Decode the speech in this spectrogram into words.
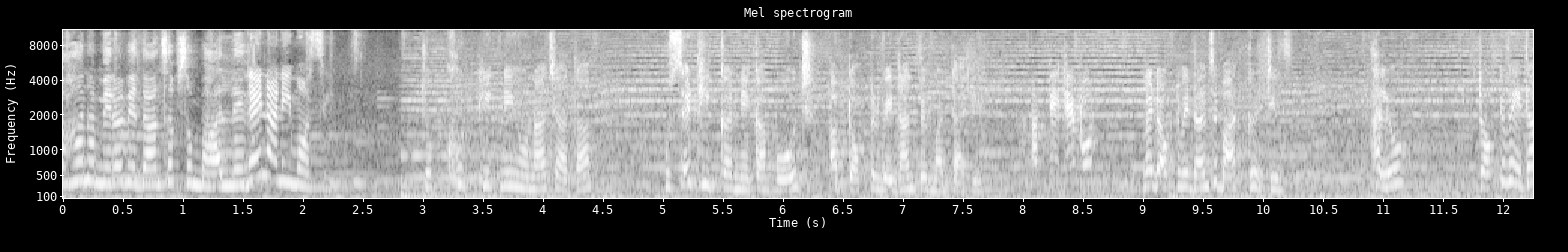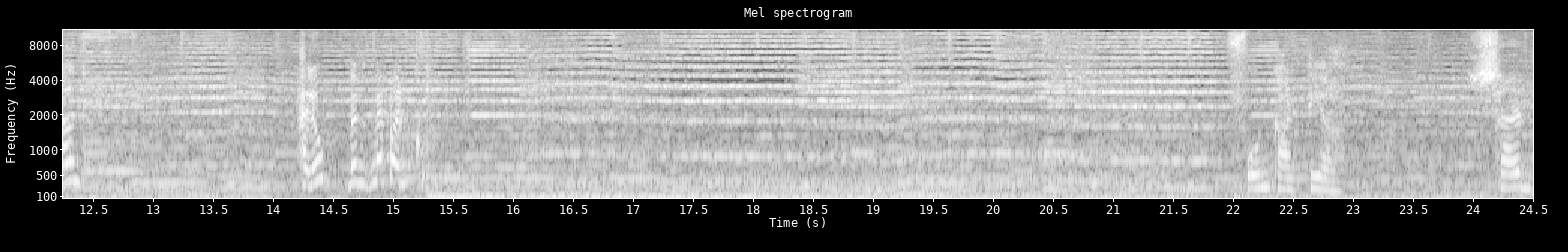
कहा ना मेरा वेदांत सब संभाल लेगा नहीं नानी मौसी जो खुद ठीक नहीं होना चाहता उसे ठीक करने का बोझ अब डॉक्टर वेदांत पे मत डालिए। अब दीजिए फ़ोन मैं डॉक्टर वेदांत से बात करती हूँ। हेलो? डॉक्टर वेदांत? हेलो? मैं मैं पंख फ़ोन काट दिया। शायद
